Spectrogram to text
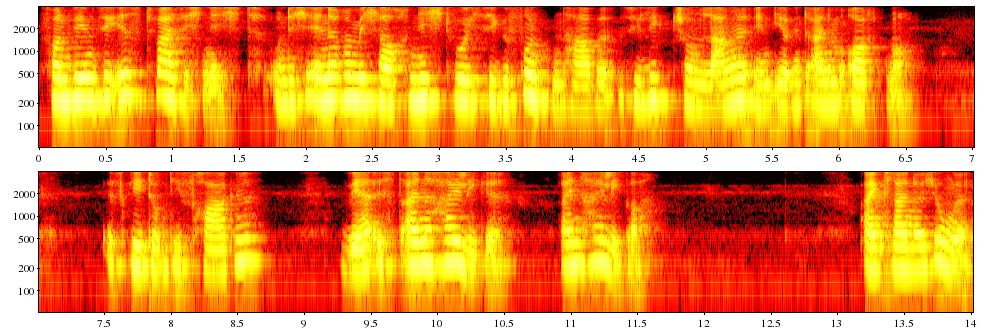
Von wem sie ist, weiß ich nicht, und ich erinnere mich auch nicht, wo ich sie gefunden habe. Sie liegt schon lange in irgendeinem Ordner. Es geht um die Frage, wer ist eine Heilige? Ein Heiliger. Ein kleiner Junge,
